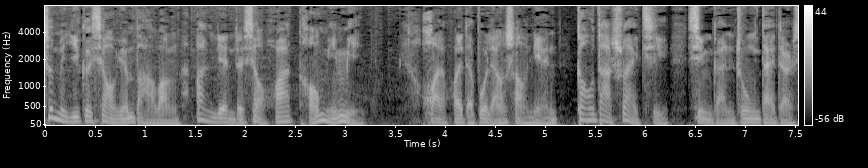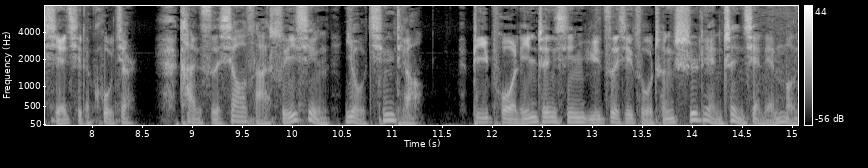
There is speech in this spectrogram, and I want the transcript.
这么一个校园霸王，暗恋着校花陶敏敏，坏坏的不良少年，高大帅气，性感中带点邪气的酷劲儿，看似潇洒随性又轻佻，逼迫林真心与自己组成失恋阵线联盟。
